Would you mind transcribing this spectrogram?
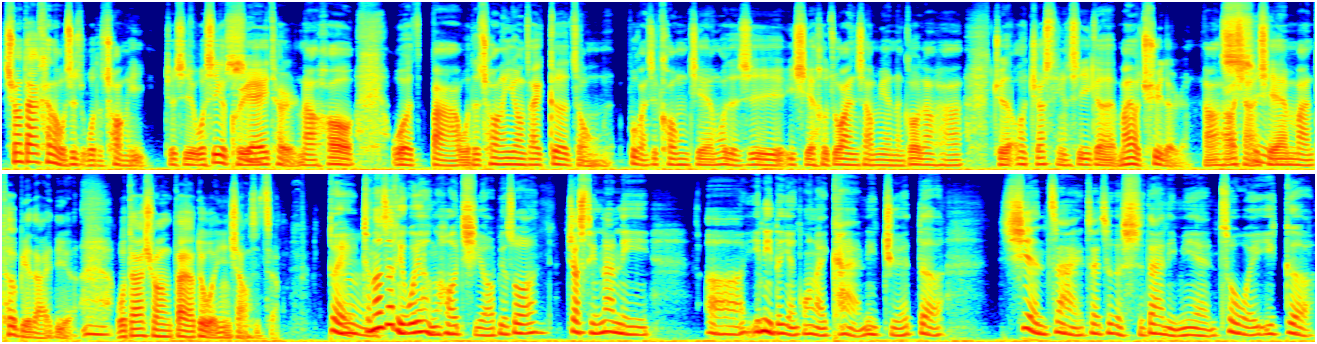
希望大家看到我是我的创意，就是我是一个 creator，然后我把我的创意用在各种不管是空间或者是一些合作案上面，能够让他觉得哦，Justin 是一个蛮有趣的人，然后他会想一些蛮特别的 idea。嗯，我大家希望大家对我印象是这样。对，嗯。讲到这里我也很好奇哦，比如说 Justin，那你呃以你的眼光来看，你觉得现在在这个时代里面，作为一个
